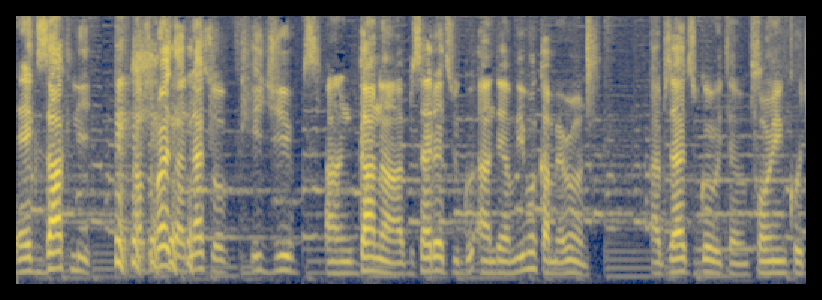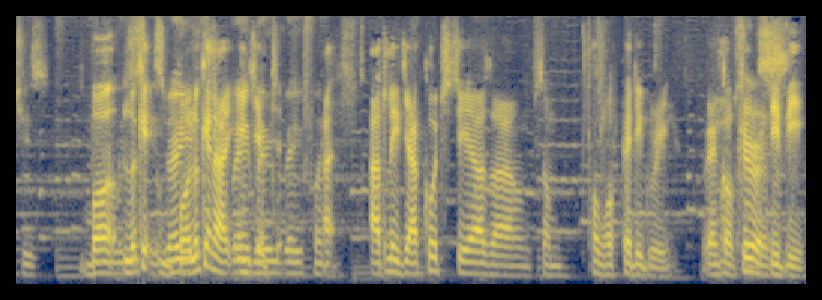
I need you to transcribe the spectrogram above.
exactly i'm surprised that the likes of egypt and ghana have decided to go and um, even cameroon have decided to go with um, foreign coaches But It's- looking, it's very- but looking at very, Egypt, very, very funny. I- at least their coach still has um, some form of pedigree when it Oh, comes to CV.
